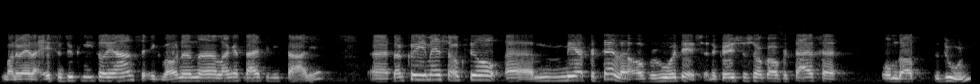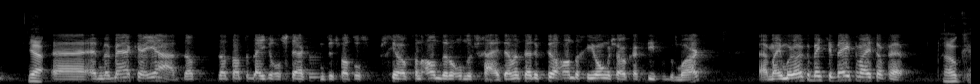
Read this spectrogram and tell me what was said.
Manuela is natuurlijk een Italiaanse. Ik woon een eh, lange tijd in Italië. Eh, dan kun je mensen ook veel meer vertellen over hoe het is. En dan kun je ze dus ook overtuigen om dat te doen. Ja, Eh, en we merken ja, dat, dat dat een beetje ons sterke punt is, wat ons misschien ook van anderen onderscheidt. hè. Want er zijn natuurlijk veel handige jongens ook actief op de markt. Eh, maar je moet ook een beetje weten waar je het over hebt. oké.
